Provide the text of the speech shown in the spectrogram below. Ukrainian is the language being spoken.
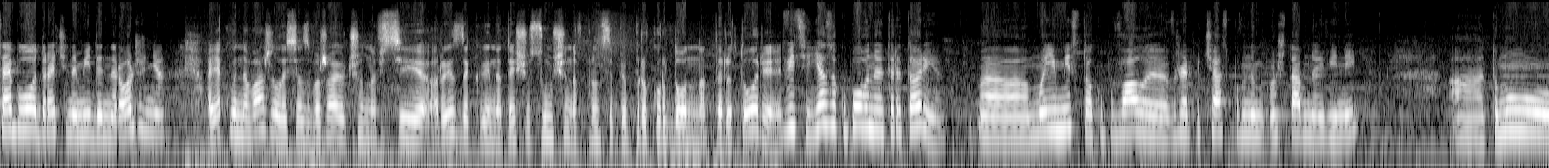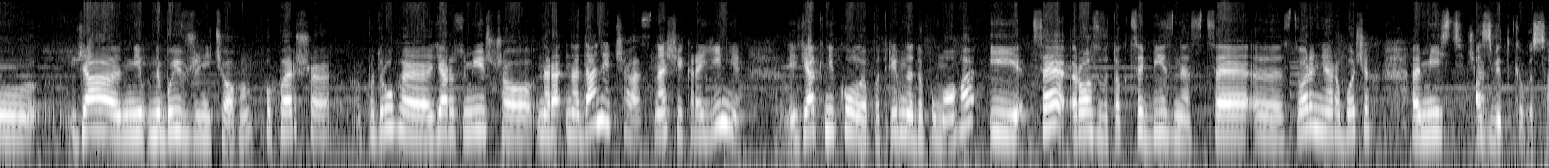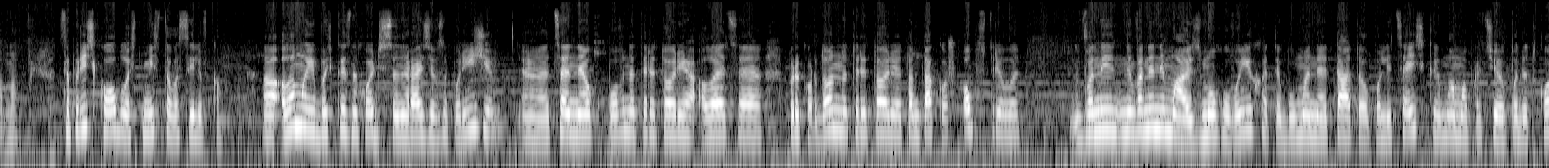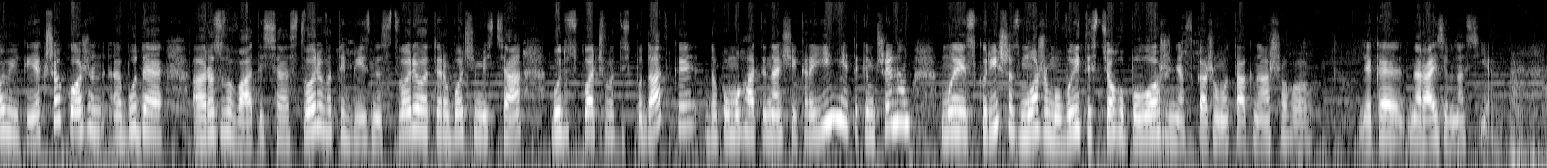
Це було, до речі, на мій день народження. А як ви наважилися, зважаючи на всі ризики і на те, що Сумщина, в принципі, прикордонна територія? Дивіться, я з окупованої території. Е, Моє місто окупували вже під час повномасштабної війни. Тому я не боюсь вже нічого. По-перше, по-друге, я розумію, що на, даний час нашій країні як ніколи потрібна допомога, і це розвиток, це бізнес, це е, створення робочих е, місць. А звідки ви саме? Запорізька область, місто Васильівка. Але мої батьки знаходяться наразі в Запоріжжі. Е, Це не окупована територія, але це прикордонна територія. Там також обстріли. Вони не вони не мають змогу виїхати, бо в мене тато поліцейський, мама працює в податковій. Якщо кожен е, буде е, розвиватися, створювати бізнес, створювати робочі місця, будуть сплачуватись податки, допомагати нашій країні. Таким чином ми скоріше зможемо вийти з цього положення, скажімо так, нашого, яке наразі в нас є.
